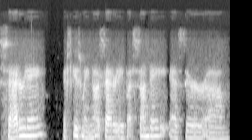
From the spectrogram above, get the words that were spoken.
Saturday, excuse me, not Saturday, but Sunday as their, um,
